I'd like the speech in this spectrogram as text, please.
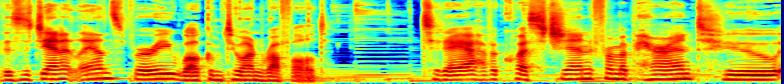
this is Janet Lansbury. Welcome to Unruffled. Today I have a question from a parent who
